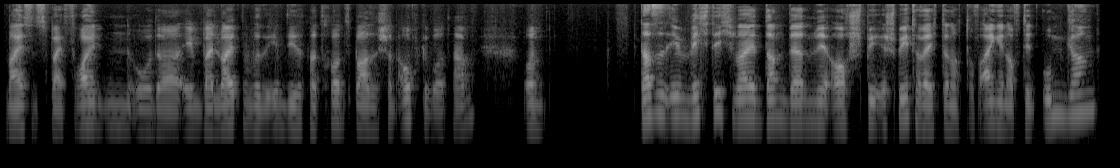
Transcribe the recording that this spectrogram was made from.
meistens bei Freunden oder eben bei Leuten, wo sie eben diese Vertrauensbasis schon aufgebaut haben. Und das ist eben wichtig, weil dann werden wir auch spä später, werde ich dann noch drauf eingehen, auf den Umgang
